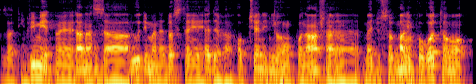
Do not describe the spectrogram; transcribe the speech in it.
Zatim primjetno je danas da ljudima nedostaje edeba općenito njihovom ponašanju međusobno ali pogotovo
